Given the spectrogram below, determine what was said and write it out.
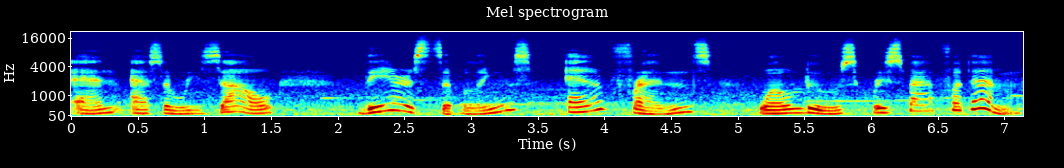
And as a result, their siblings and friends will lose respect for them.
